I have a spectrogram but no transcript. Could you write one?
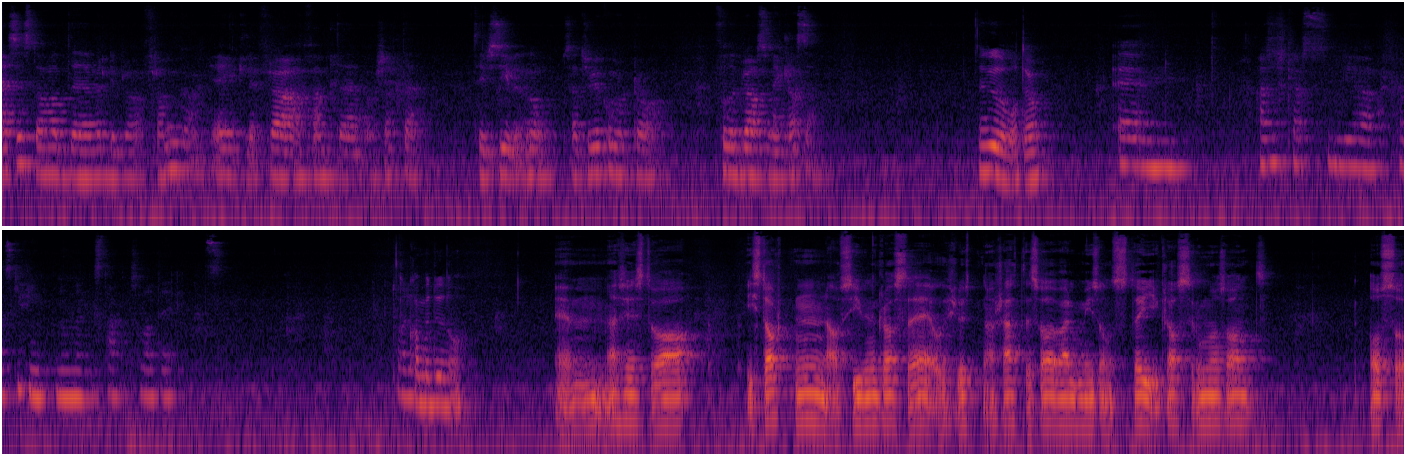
jeg syns du har hatt eh, veldig bra framgang, egentlig, fra femte og sjette til syvende nå. Så jeg tror vi kommer til å få det bra som en klasse. Det er du da, Matheo? Um, jeg syns klassen vi har vært ganske fint nå, men i starten så var det litt Hva med du nå? Um, jeg syns det var I starten av syvende klasse og i slutten av sjette så var det veldig mye sånn støy i klasserommet og sånt. Og så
